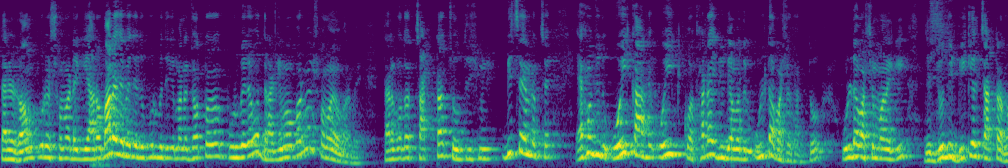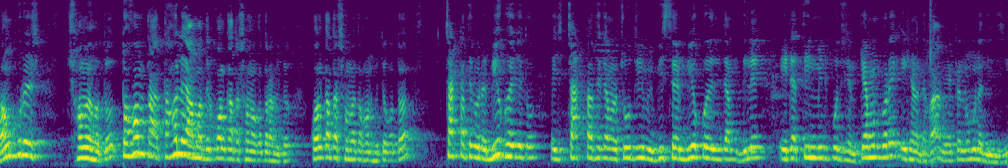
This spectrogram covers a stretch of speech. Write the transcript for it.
তাহলে রংপুরের সময়টা গিয়ে আরও বাড়ে যাবে। যেহেতু পূর্ব দিকে মানে যত পূর্বে যাব, দ্রাঘিমাও বাড়বে, সময়ও বাড়বে। তার কথা চারটা চৌত্রিশ মিনিট বিশ সেকেন্ড হচ্ছে। এখন যদি ওই কা ওই কথাটাই যদি আমাদের উল্টা পাশে থাকতো, উল্টা পাশে মানে কি? যে যদি বিকেল চারটা রংপুরের সময় হতো, তখন তাহলে আমাদের কলকাতার সময় কতটা হইতো? কলকাতার সময় তখন হইতো কত? চারটা থেকে ওটা বিয়োগ হয়ে যেত। এই যে চারটা থেকে আমরা চৌত্রিশ মিনিট, বিশ সেকেন্ড বিয়োগ করে দিতাম, দিলে এটা তিন মিনিট পজিশন কেমন করে? এখানে দেখো, আমি একটা নমুনা দিয়ে দিচ্ছি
